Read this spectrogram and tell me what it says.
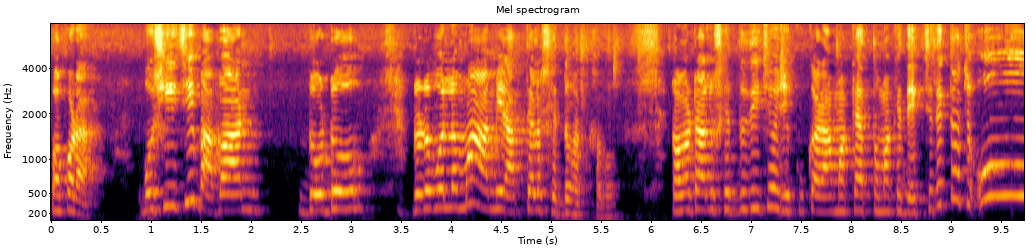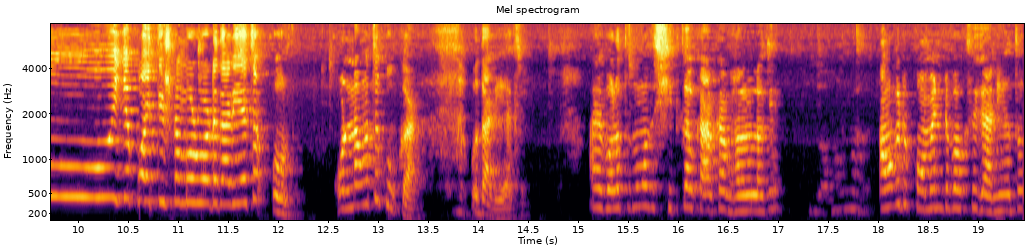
পকোড়া বসিয়েছি, বাবান, ডোডো। ডোডো বলল, মা, আমি রাত্রেবেলা সেদ্ধ ভাত খাব। টমেটো, আলু সেদ্ধ দিয়েছি, ওই যে কুকার আমাকে আর তোমাকে দেখছে। দেখতে পাচ্ছ, ওই যে পঁয়ত্রিশ নম্বর ওয়ার্ডে দাঁড়িয়ে আছে ওর। ওর নাম হচ্ছে কুকার। ও দাঁড়িয়ে আছে। আরে বলো তো, তোমাদের শীতকাল কার কার ভালো লাগে? আমাকে একটু কমেন্ট বক্সে জানিও তো।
